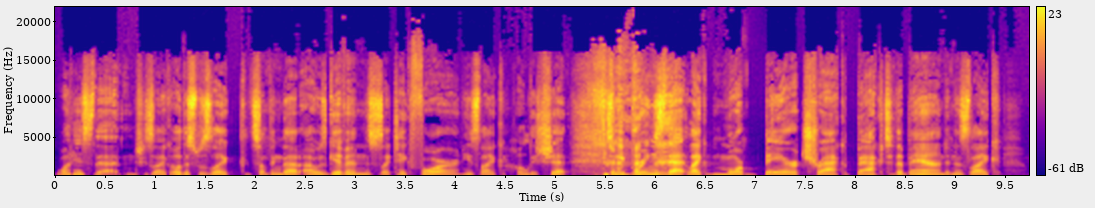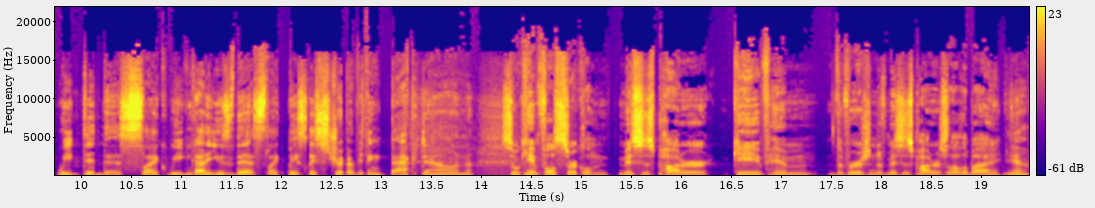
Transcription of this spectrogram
What is that? And she's like, Oh, this was like something that I was given. This is like take four. And he's like, Holy shit. So he brings that like more bare track back to the band and is like, We did this. Like, we got to use this. Like, basically strip everything back down. So it came full circle. Mrs. Potter gave him the version of Mrs. Potter's lullaby. Yeah.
